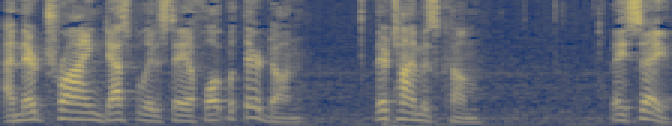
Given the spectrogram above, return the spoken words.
And they're trying desperately to stay afloat, but they're done. Their time has come. They say,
